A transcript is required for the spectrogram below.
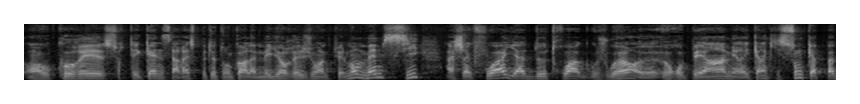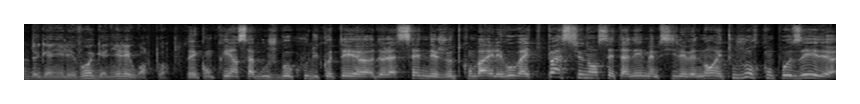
En Corée, sur Tekken, ça reste peut-être encore la meilleure région actuellement, même si à chaque fois il y a deux, trois joueurs euh, européens, américains qui sont capables de gagner les veaux et gagner les World Tours. Vous avez compris, hein, ça bouge beaucoup du côté euh, de la scène des jeux de combat et l'Evo va être passionnant cette année, même si l'événement est toujours composé euh,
